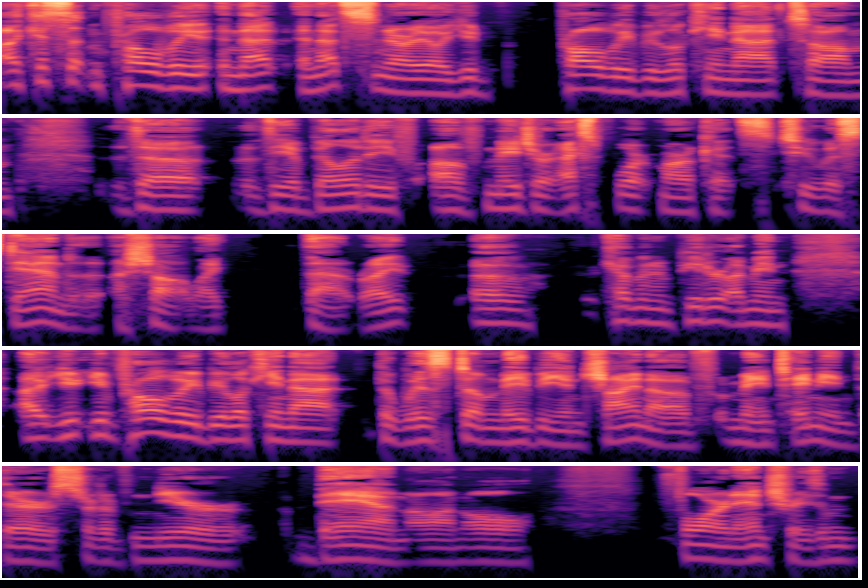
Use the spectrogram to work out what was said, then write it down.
I guess probably in that in that scenario, you'd probably be looking at um, the the ability of major export markets to withstand a, a shot like that, right? Uh, Kevin and Peter, I mean, uh, you, would probably be looking at the wisdom maybe in China of maintaining their sort of near ban on all foreign entries. And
